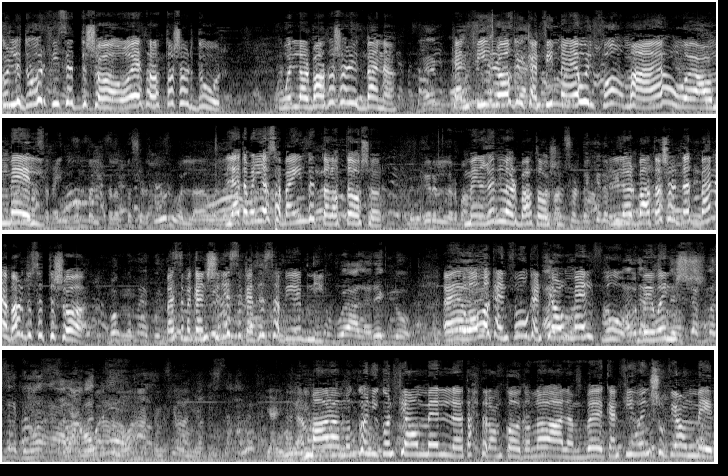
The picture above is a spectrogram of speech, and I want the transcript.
كل دور فيه ست شقق. وهي 13 دور. وال 14 اتبنى. كان في راجل كان في المقاول فوق معاه عمال. 70 هم ال 13 دور ولا ولا لا 78 بال 13 من غير ال 14 من غير ال 14 14 ده كده ال 14 ده اتبنى برضه ست شقق. بس ما كانش لسه كانت لسه بيبني. على رجله. آه وهو كان فوق كان في عمال فوق بونش مثلا كان واقع على حد. وقع كان في عمال. يعني ما ممكن يكون في عمال تحت الأنقاض الله أعلم. كان في ونش وفي عمال.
